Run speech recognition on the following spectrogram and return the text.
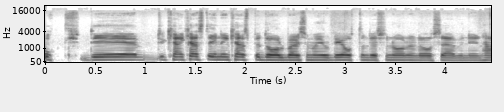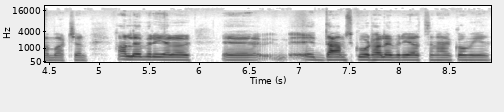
och det, du kan kasta in en Kasper Dahlberg som han gjorde i åttondelsfinalen då och så även i den här matchen. Han levererar. Eh, eh Damsgård har levererat sedan han kom in.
